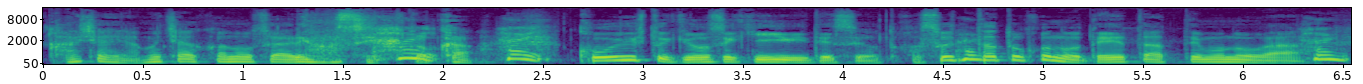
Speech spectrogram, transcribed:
会社辞めちゃう可能性ありますよとか、はい。はい、こういう人業績いいですよとか、そういったところのデータっていうものが、はい、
